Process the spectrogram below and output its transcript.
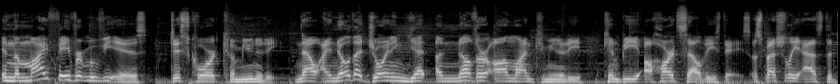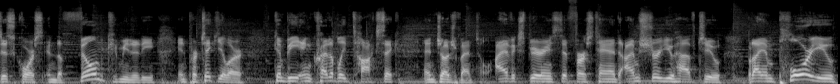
in the My Favorite Movie Is Discord community. Now, I know that joining yet another online community can be a hard sell these days, especially as the discourse in the film community in particular can be incredibly toxic and judgmental. I have experienced it firsthand. I'm sure you have too, but I implore you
